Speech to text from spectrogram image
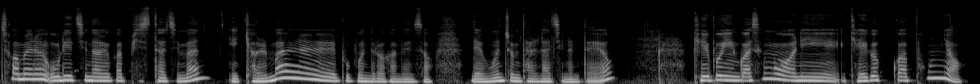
처음에는 오리지널과 비슷하지만 이 결말 부분으로 가면서 내용은 좀 달라지는데요. 귀부인과 승무원이 계급과 폭력,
